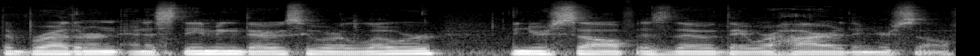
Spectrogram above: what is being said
the brethren and esteeming those who are lower than yourself as though they were higher than yourself.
